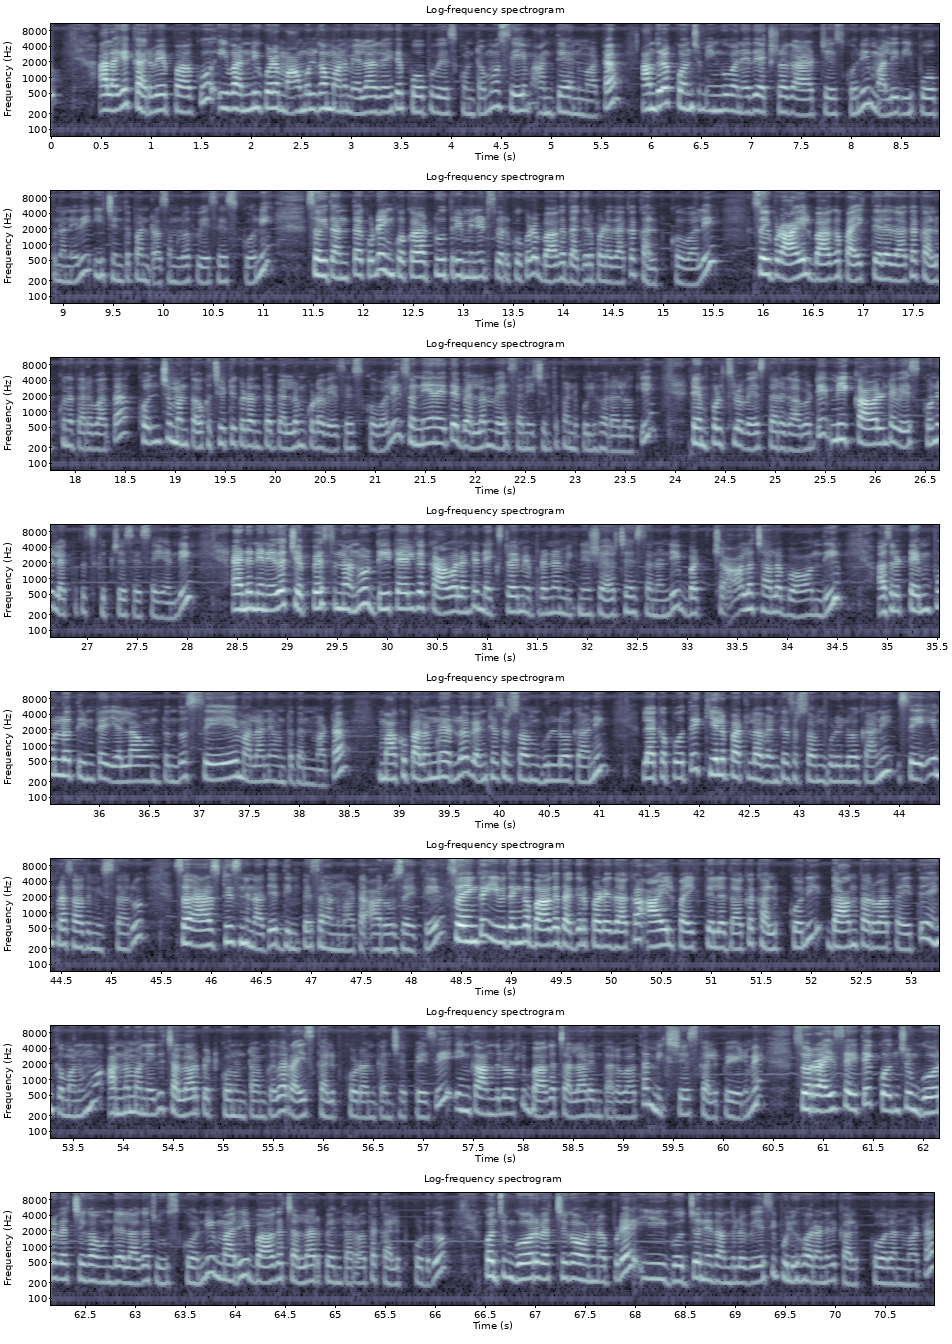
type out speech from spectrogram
అలాగే కరివేపాకు ఇవన్నీ కూడా మామూలుగా మనం ఎలాగైతే పోపు వేసుకుంటామో సేమ్ అంతే అనమాట అందులో కొంచెం ఇంగువ అనేది ఎక్స్ట్రాగా యాడ్ చేసుకొని మళ్ళీ ఈ పోపును అనేది ఈ చింతపండు రసంలోకి వేసేసుకొని సో ఇదంతా కూడా ఇంకొక టూ త్రీ మినిట్స్ వరకు కూడా బాగా దగ్గర పడేదాకా కలుపుకోవాలి. సో ఇప్పుడు ఆయిల్ బాగా పైకి తేలేదాకా కలుపుకున్న తర్వాత కొంచెం అంత ఒక చిటికడంత బెల్లం కూడా వేసేసుకోవాలి. సో నేనైతే బెల్లం వేసాను ఈ చింతపండు పులిహోరలోకి. టెంపుల్స్లో వేస్తారు కాబట్టి మీకు కావాలంటే వేసుకోండి లేకపోతే స్కిప్ చేసేసేయండి. అండ్ నేను ఏదో చెప్పేస్తున్నాను డీటెయిల్గా కావాలంటే నెక్స్ట్ టైం ఎప్పుడైనా మీకు నేను షేర్ చేస్తానండి. బట్ చాలా చాలా బాగుంది. అసలు టెంపుల్లో తింటే ఎలా ఉంటుందో సేమ్ అలానే ఉంటుందన్నమాట. మాకు పలంనేరులో వెంకటేశ్వర స్వామి గుడిలో కానీ లేకపోతే కీలపట్ల వెంకటేశ్వర స్వామి గుడిలో కానీ సేమ్ ప్రసాదం ఇస్తారు. సో యాజ్ ఇట్ ఈస్ నేను అదే దింపేశాను అనమాట ఆ రోజు అయితే సో ఇంకా ఈ విధంగా బాగా దగ్గర పడేదాకా ఆయిల్ పైకి తెల్లేదాకా కలుపుకొని దాని తర్వాత అయితే ఇంకా మనము అన్నం అనేది చల్లారి పెట్టుకొని ఉంటాం కదా రైస్ కలుపుకోవడానికి అని చెప్పేసి ఇంకా అందులోకి బాగా చల్లారిన తర్వాత మిక్స్ చేసి కలిపేయడమే. సో రైస్ అయితే కొంచెం గోరువెచ్చగా ఉండేలాగా చూసుకోండి. మరీ బాగా చల్లారిపోయిన తర్వాత కలుపుకూడదు. కొంచెం గోరువెచ్చగా ఉన్నప్పుడే ఈ గొజ్జు అనేది అందులో వేసి పులిహోర అనేది కలుపుకోవాలన్నమాట.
